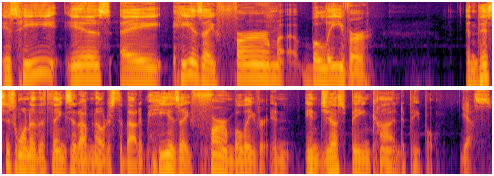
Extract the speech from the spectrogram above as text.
is he is a he is a firm believer. And this is one of the things that I've noticed about him. He is a firm believer in in just being kind to people. Yes.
